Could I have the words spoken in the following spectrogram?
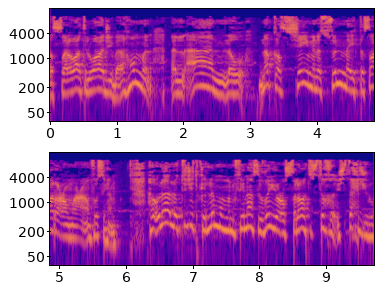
الصلوات الواجبة. هم الآن لو نقص شيء من السنة يتصارعوا مع أنفسهم. هؤلاء لو تجي تكلمهم أنه في ناس يضيعوا الصلوات يستحجبوا.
